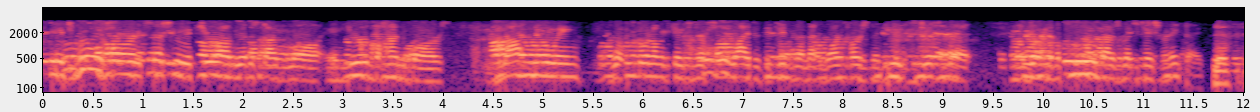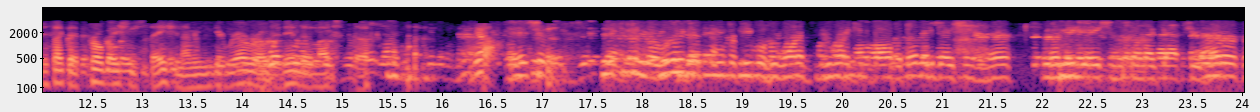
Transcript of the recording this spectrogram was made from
it's really hard, especially if you're on the other side of the law and you're behind the bars, not knowing what's going on in the case. Your whole life is dependent on that one person that you just met. And you don't have a clue about his reputation or anything. Yes, it's like that probation station. I mean, you get railroaded into a lot of stuff. Yeah, and it's just this is going to be a really good thing for people who want to who want to keep involved with their litigations and their their mediation and stuff like that to better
